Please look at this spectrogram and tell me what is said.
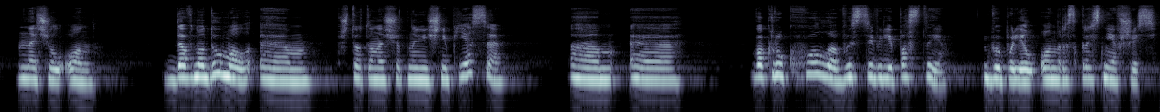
— начал он. «Давно думал, эм, что-то насчет нынешней пьесы?» «Эм, э...» «Вокруг холла выставили посты», — выпалил он, раскрасневшись.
